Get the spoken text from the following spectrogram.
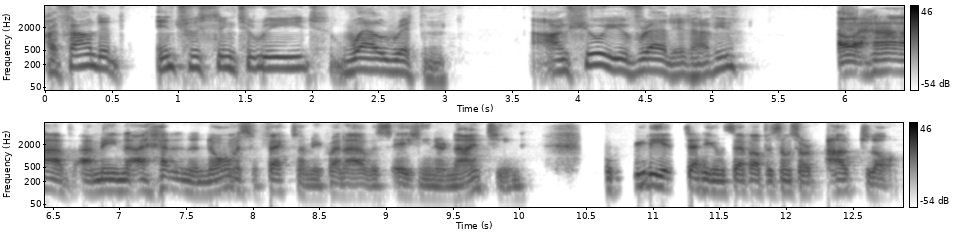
I found it interesting to read, well written. I'm sure you've read it, have you? Oh, I have. I mean, I had an enormous effect on me when I was 18 or 19. Really setting himself up as some sort of outlaw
